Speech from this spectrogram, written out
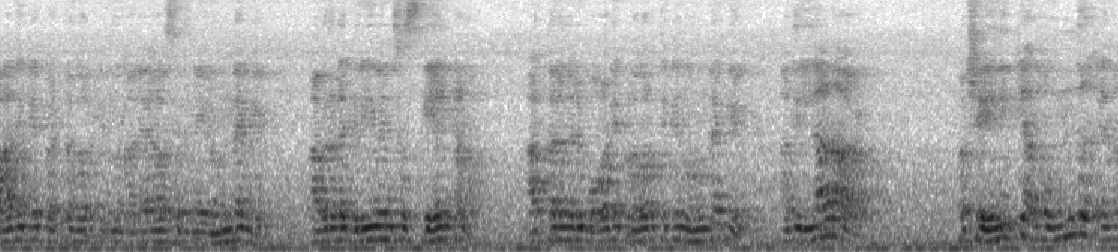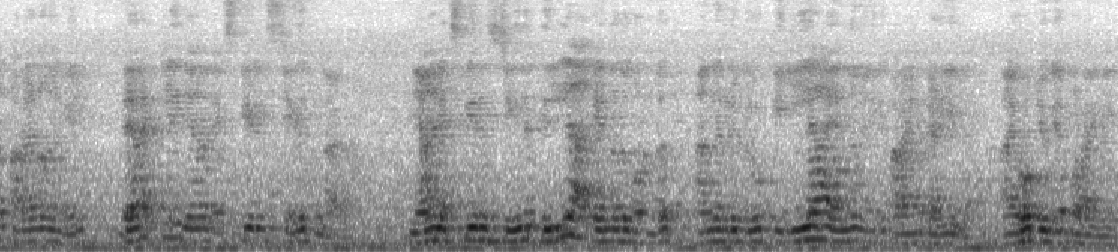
ബാധിക്കപ്പെട്ടവർ ഇന്ന് മലയാള സിനിമയിൽ ഉണ്ടെങ്കിൽ അവരുടെ ഗ്രീവൻസസ് കേൾക്കണം. അത്തരമൊരു ബോഡി പ്രവർത്തിക്കുന്നുണ്ടെങ്കിൽ അത് ഇല്ലാതാകണം. പക്ഷെ എനിക്ക് അതുണ്ട് എന്ന് പറയണമെങ്കിൽ ഡയറക്ട്ലി ഞാൻ എക്സ്പീരിയൻസ് ചെയ്തിട്ടുണ്ടാകണം ഞാൻ എക്സ്പീരിയൻസ് ചെയ്തിട്ടില്ല എന്നതുകൊണ്ട് അങ്ങനെ ഒരു ഗ്രൂപ്പ് ഇല്ല എന്നും എനിക്ക് പറയാൻ കഴിയില്ല. I hope you I mean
